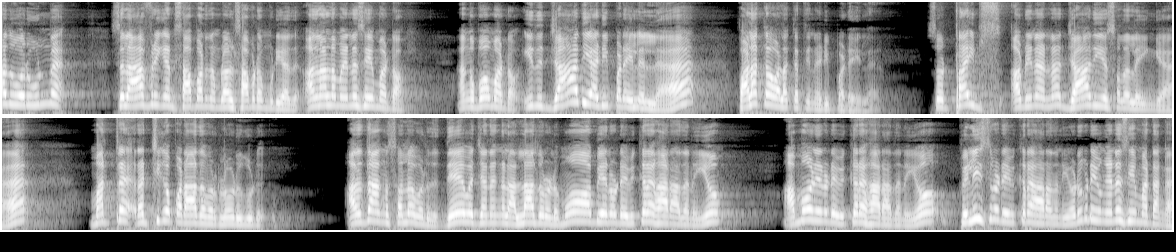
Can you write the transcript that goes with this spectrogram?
அது ஒரு உண்மை. சில ஆப்பிரிக்கன் சாப்பாடு நம்மளால் சாப்பிட முடியாது. அதனால் நம்ம என்ன செய்ய மாட்டோம்? அங்கே போக மாட்டோம். இது ஜாதி அடிப்படையில் இல்லை பழக்க வழக்கத்தின் அடிப்படையில். ஸோ ட்ரைப்ஸ் அப்படின்னா என்ன? ஜாதியை சொல்லலை இங்கே. மற்ற ரட்சிக்கப்படாதவர்களோடு கூட. அதுதான் அங்கே சொல்ல வருது. தேவ ஜனங்கள் அல்லாதவரோட மோபியருடைய விக்கிரகாராதனையும் அம்மோனியருடைய விக்கிரகாராதனையோ விக்கிரக ஆராதனையோடு கூட இவங்க என்ன செய்ய மாட்டாங்க?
